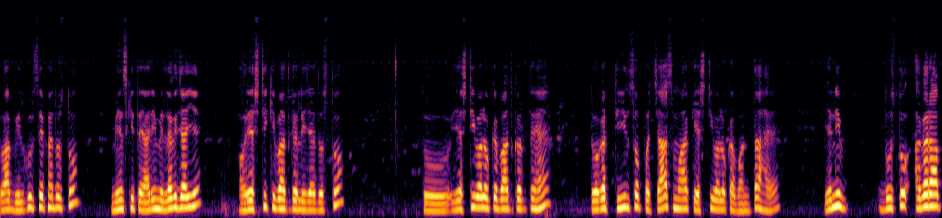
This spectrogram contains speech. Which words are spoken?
तो आप बिल्कुल सेफ़ हैं दोस्तों। मेंस की तैयारी में लग जाइए और एसटी की बात कर ली जाए दोस्तों। तो एसटी वालों की बात करते हैं। तो अगर 350 मार्क एसटी वालों का बनता है, यानी दोस्तों अगर आप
